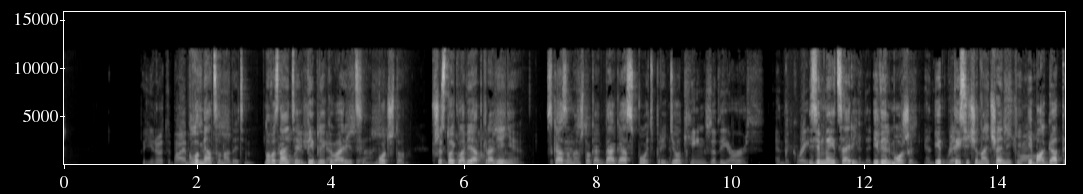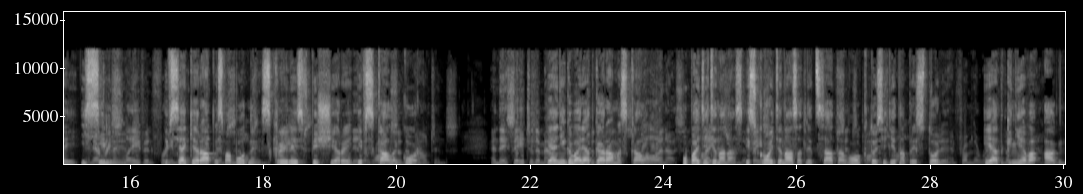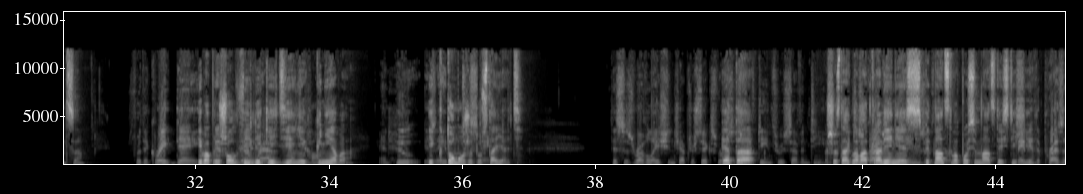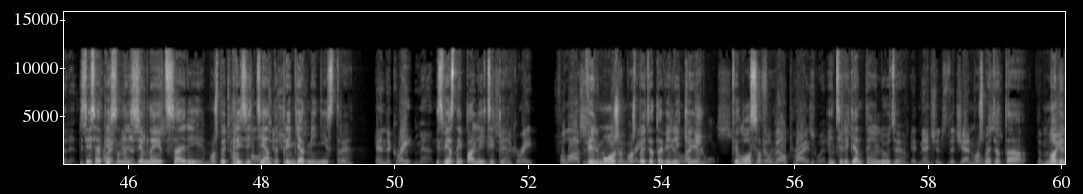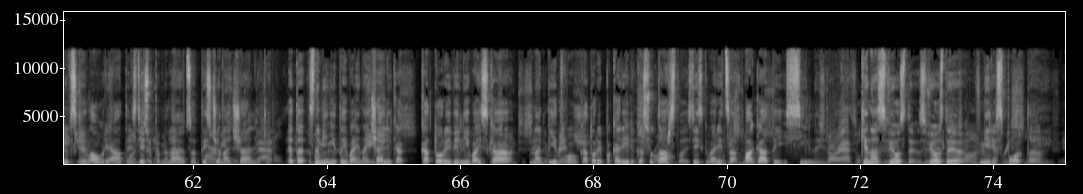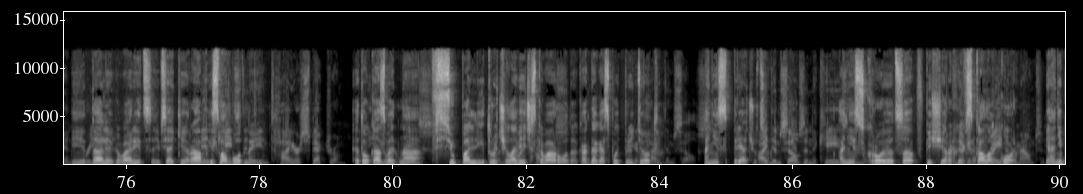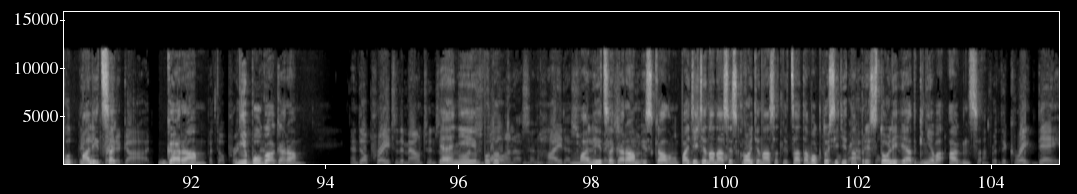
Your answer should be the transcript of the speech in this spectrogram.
глумятся над этим. Но вы знаете, в Библии говорится вот что. В шестой главе Откровения сказано, что когда Господь придет, земные цари и вельможи, и тысячи начальники, и богатые, и сильные, и всякий раб и свободный скрылись в пещеры и в скалы гор. И они говорят горам и скалам, «Упадите на нас и скройте нас от лица того, кто сидит на престоле, и от гнева Агнца. Ибо пришел великий день их гнева, и кто может устоять?» Это 6 глава Откровения с 15 по 17 стихи. Здесь описаны земные цари, может быть, президенты, премьер-министры, известные политики, вельможи, может быть, это великие философы, интеллигентные люди, может быть, это Нобелевские лауреаты, здесь упоминаются тысячи начальники. Это знаменитые военачальники, которые вели войска на битву, которые покорили государство. Здесь говорится богатые и сильные. Кинозвезды, звезды в мире спорта, И далее говорится, и всякий раб, и свободный. Это указывает на всю палитру человеческого рода. Когда Господь придет, они спрячутся. Они скроются в пещерах и в скалах гор. И они будут молиться горам, не Богу, а горам. И они будут молиться горам и скалам, «Упадите на нас и скройте нас от лица того, кто сидит на престоле и от гнева Агнца,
